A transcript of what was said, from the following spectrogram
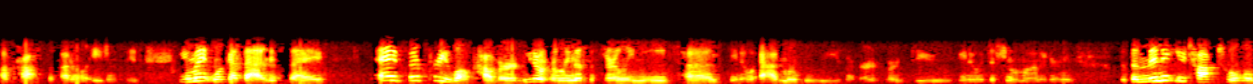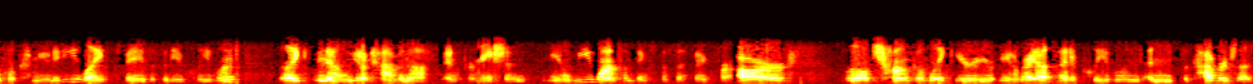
across the federal agencies, you might look at that and say, hey, they're pretty well covered. We don't really necessarily need to, you know, add more buoys or, or do, you know, additional monitoring. But the minute you talk to a local community, like say the city of Cleveland, like, no, we don't have enough information. You know, we want something specific for our little chunk of Lake Erie, you know, right outside of Cleveland, and the coverage that,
